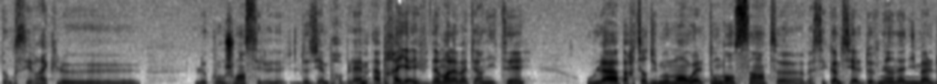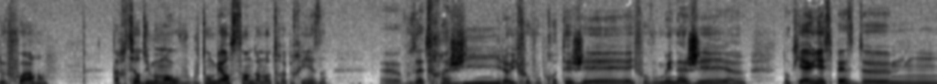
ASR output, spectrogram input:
Donc c'est vrai que le, conjoint, c'est le deuxième problème. Après, il y a évidemment la maternité, où là, à partir du moment où elle tombe enceinte, bah, c'est comme si elle devenait un animal de foire. À partir du moment où vous tombez enceinte dans l'entreprise, vous êtes fragile, il faut vous protéger, il faut vous ménager. donc il y a une espèce de,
